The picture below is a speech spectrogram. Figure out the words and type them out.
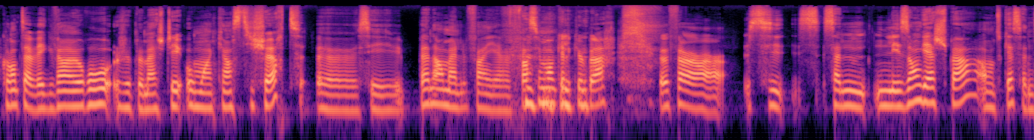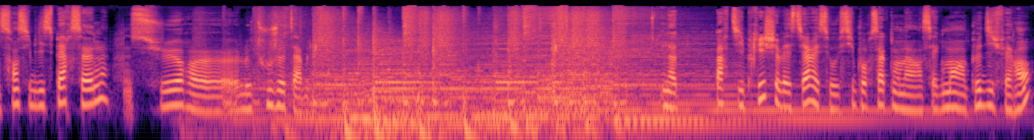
quand avec 20 euros, je peux m'acheter au moins 15 t-shirts, c'est pas normal. Enfin, il y a forcément quelque part. Enfin, ça ne les engage pas, en tout cas, ça ne sensibilise personne sur le tout jetable. Notre parti pris chez Vestiaire, et c'est aussi pour ça qu'on a un segment un peu différent,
